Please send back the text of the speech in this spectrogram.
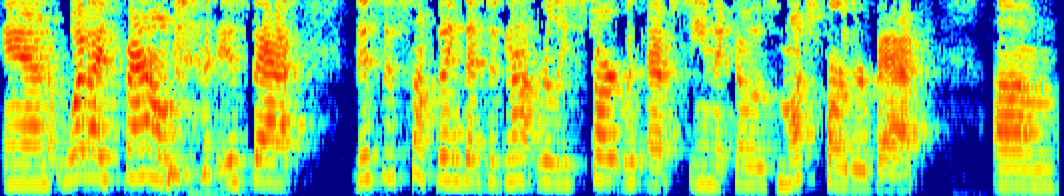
And what I found is that this is something that did not really start with Epstein. It goes much farther back. Um,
